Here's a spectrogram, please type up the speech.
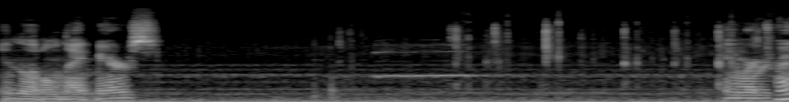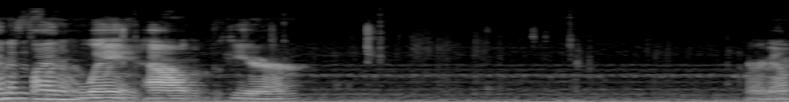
in Little Nightmares. And we're trying to find a way out here. There we go.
